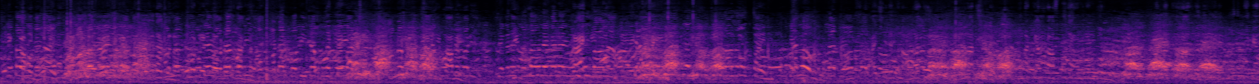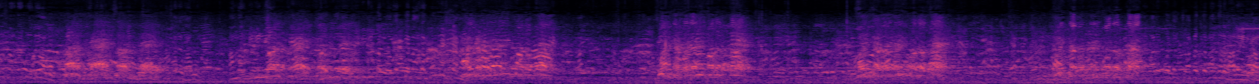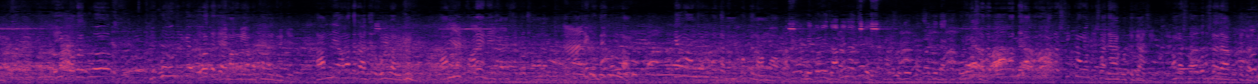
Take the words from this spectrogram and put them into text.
পরীক্ষা হলো। কোনো আমরা কেন কেন রাজপথে আন্দোলন করব কেন সরকার করতে হবে আসলে আমার বিভিন্ন পদক্ষেপ আমরা পুলিশ জানাই এবারে বলছেন চপের দোকান দিলে ভালো ইনকাম হয়। এই কথাগুলো মুখ্যমন্ত্রীকে বোঝাতে চায় মাননীয় মুখ্যমন্ত্রীকে। আপনি আমাদের রাজ্যের অভিভাবক। আপনি পারেন এই সমস্যাগুলো সমাধান করতে। একটু দেখুন না। কেন আন্দোলন করতে নাম করতে নামবো আমরা? ভেতরে যাবেন আজকে? পর্ষদের পর্ষদে দেখা করে ওর সাথে দেখা আমরা শিক্ষামন্ত্রীর সাথে দেখা করতে চাইছি। আমরা সভাপতির সাথে দেখা করতে চাইছি।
